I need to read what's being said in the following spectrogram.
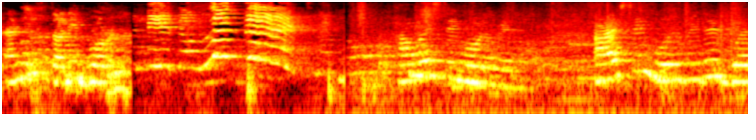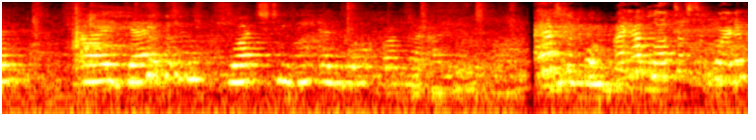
and to study more. How I stay motivated? I stay motivated when I get to watch TV and go on my iPad. I have support. I have lots of supportive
